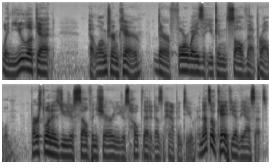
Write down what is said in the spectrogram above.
when you look at at long-term care there are four ways that you can solve that problem. First one is you just self-insure and you just hope that it doesn't happen to you. And that's okay if you have the assets.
